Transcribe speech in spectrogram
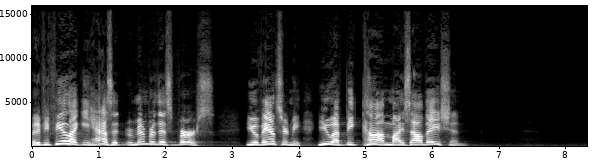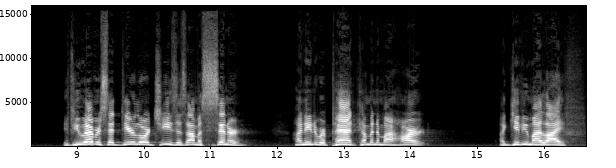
But if you feel like he hasn't, remember this verse. You have answered me. You have become my salvation. If you ever said, Dear Lord Jesus, I'm a sinner. I need to repent. Come into my heart. I give you my life.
